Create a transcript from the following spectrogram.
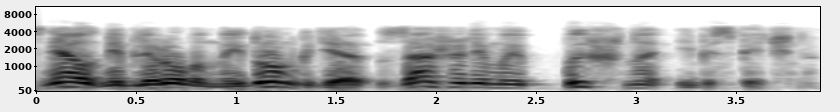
снял меблированный дом, где зажили мы пышно и беспечно.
